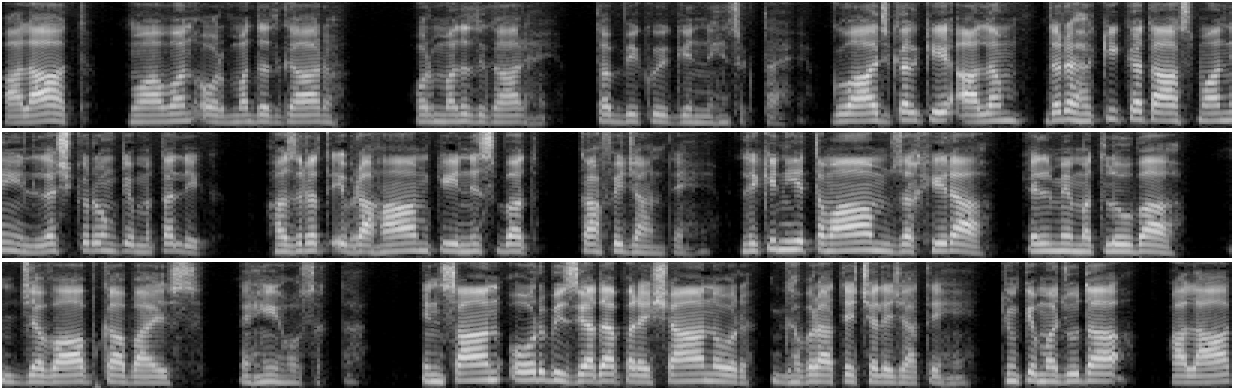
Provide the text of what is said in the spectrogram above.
آلات معاون اور مددگار اور مددگار ہیں، تب بھی کوئی گن نہیں سکتا ہے۔ گو آج کل کے عالم، در حقیقت آسمانی لشکروں کے متعلق حضرت ابراہم کی نسبت کافی جانتے ہیں۔ لیکن یہ تمام ذخیرہ علم مطلوبہ جواب کا باعث نہیں ہو سکتا۔ انسان اور بھی زیادہ پریشان اور گھبراتے چلے جاتے ہیں، کیونکہ موجودہ آلات،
